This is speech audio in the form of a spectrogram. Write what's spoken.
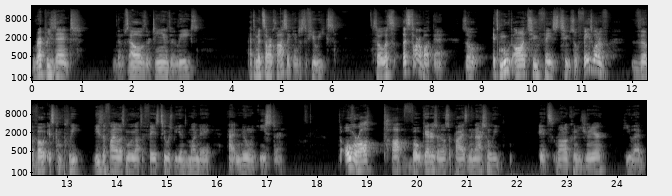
represent themselves, their teams, their leagues at the Midsummer Classic in just a few weeks. So let's let's talk about that. So it's moved on to phase two. So phase one of the vote is complete. These are the finalists moving on to phase two, which begins Monday at noon Eastern. The overall top vote getters are no surprise in the National League. It's Ronald Acuna Jr. He led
